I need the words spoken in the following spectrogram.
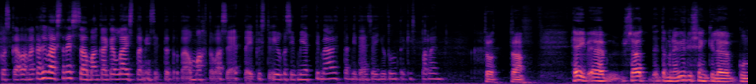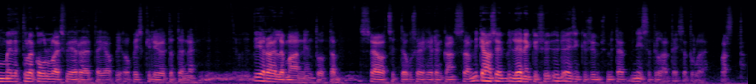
koska on aika hyvä stressaamaan kaikenlaista, niin sitten tota on mahtavaa se, että ei pysty iltaisin miettimään, että miten sen jutun tekisi paremmin. Totta. Hei, äh, sä oot tämmöinen yhdyshenkilö, kun meille tulee koululaisvieraita ja opiskelijoita tänne vierailemaan, niin tuota, sä oot sitten usein heidän kanssaan. Mikä on se yleinen kysy- yleisin kysymys, mitä niissä tilanteissa tulee vastaan?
